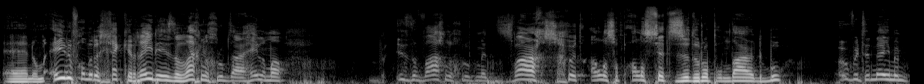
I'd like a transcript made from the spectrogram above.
En om een of andere gekke reden is de Wagner-groep daar helemaal... Is de Wagner-groep met zwaar geschut, alles op alles zetten ze erop om daar de boel over te nemen.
